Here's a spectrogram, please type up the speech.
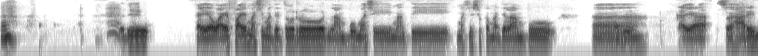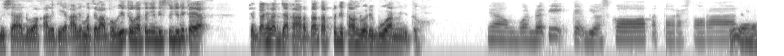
Jadi kayak wifi masih mati turun, lampu masih mati, masih suka mati lampu. Aduh. kayak sehari bisa dua kali tiga kali mati lampu gitu katanya di situ. Jadi kayak kita ngeliat Jakarta tapi di tahun 2000-an gitu. Ya ampun, berarti kayak bioskop atau restoran Iya.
